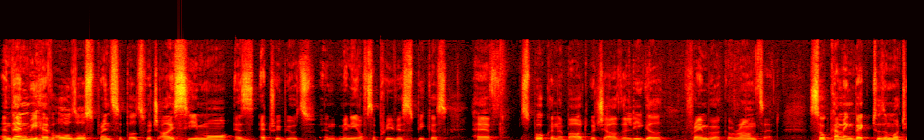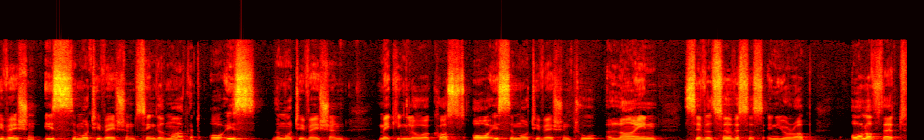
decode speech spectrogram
And then we have all those principles, which I see more as attributes, and many of the previous speakers have spoken about, which are the legal framework around that. So coming back to the motivation, is the motivation single market or is the motivation making lower costs or is the motivation to align civil services in Europe all of that,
